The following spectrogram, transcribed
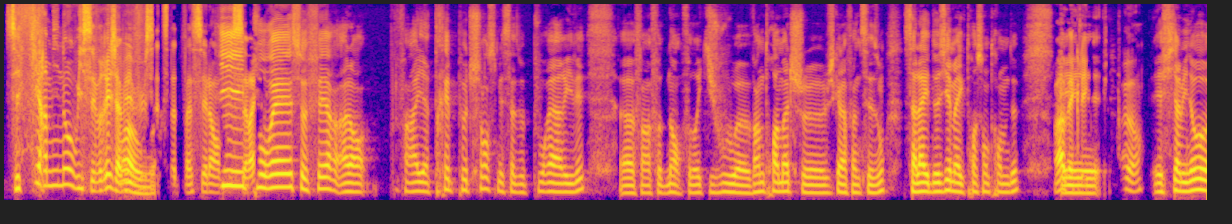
C'est Firmino, oui, c'est vrai, j'avais vu cette stat passer là. Qui pourrait se faire, alors, enfin, il y a très peu de chances, mais ça pourrait arriver. Euh, enfin, faut, non, faudrait qu'il joue 23 euh, matchs euh, jusqu'à la fin de saison. Salah est deuxième avec 332. Ah, avec et, les... hein. et Firmino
